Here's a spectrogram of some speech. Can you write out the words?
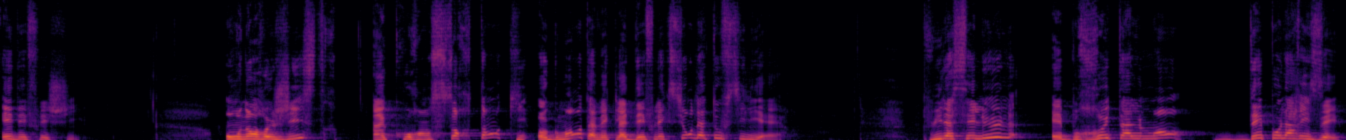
est défléchie. On enregistre un courant sortant qui augmente avec la déflexion de la touffe ciliaire. Puis la cellule est brutalement dépolarisée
